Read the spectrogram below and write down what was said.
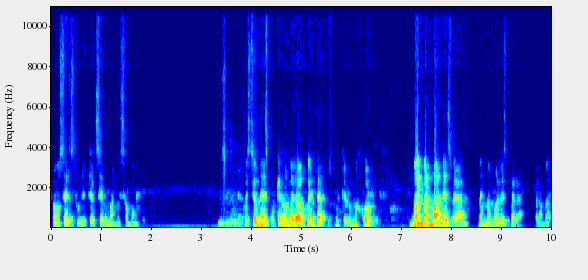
vamos a descubrir que el ser humano es amor. La cuestión es, ¿por qué no me he dado cuenta? Pues porque a lo mejor no hay manuales, ¿verdad? No hay manuales para, para amar.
